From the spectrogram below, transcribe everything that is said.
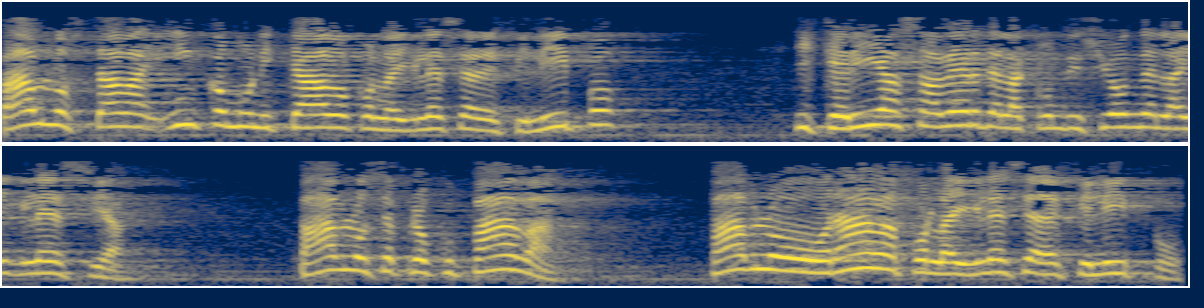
Pablo estaba incomunicado con la iglesia de Filipo y quería saber de la condición de la iglesia. Pablo se preocupaba, Pablo oraba por la iglesia de Filipo,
